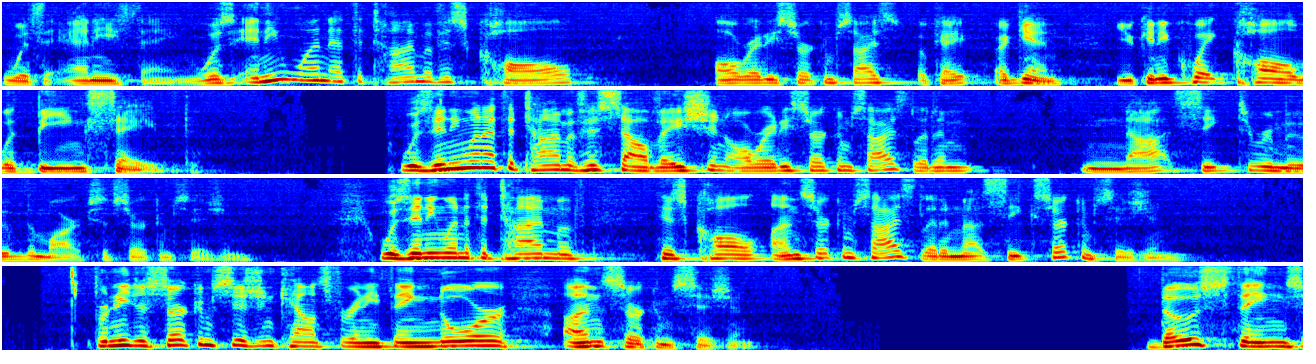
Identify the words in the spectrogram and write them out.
with anything? Was anyone at the time of his call already circumcised? Okay, again, you can equate call with being saved. Was anyone at the time of his salvation already circumcised? Let him not seek to remove the marks of circumcision. Was anyone at the time of his call uncircumcised? Let him not seek circumcision. For neither circumcision counts for anything nor uncircumcision. Those things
